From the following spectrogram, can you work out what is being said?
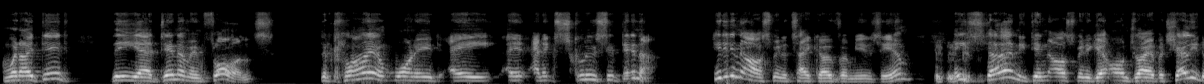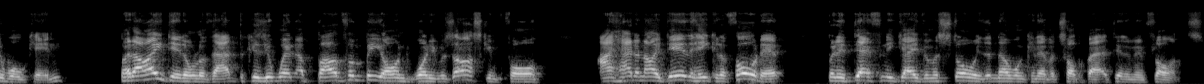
When I did the uh, dinner in Florence, the client wanted a, a, an exclusive dinner. He didn't ask me to take over a museum. He certainly didn't ask me to get Andrea Bocelli to walk in. But I did all of that because it went above and beyond what he was asking for. I had an idea that he could afford it, but it definitely gave him a story that no one can ever top about a dinner in Florence.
